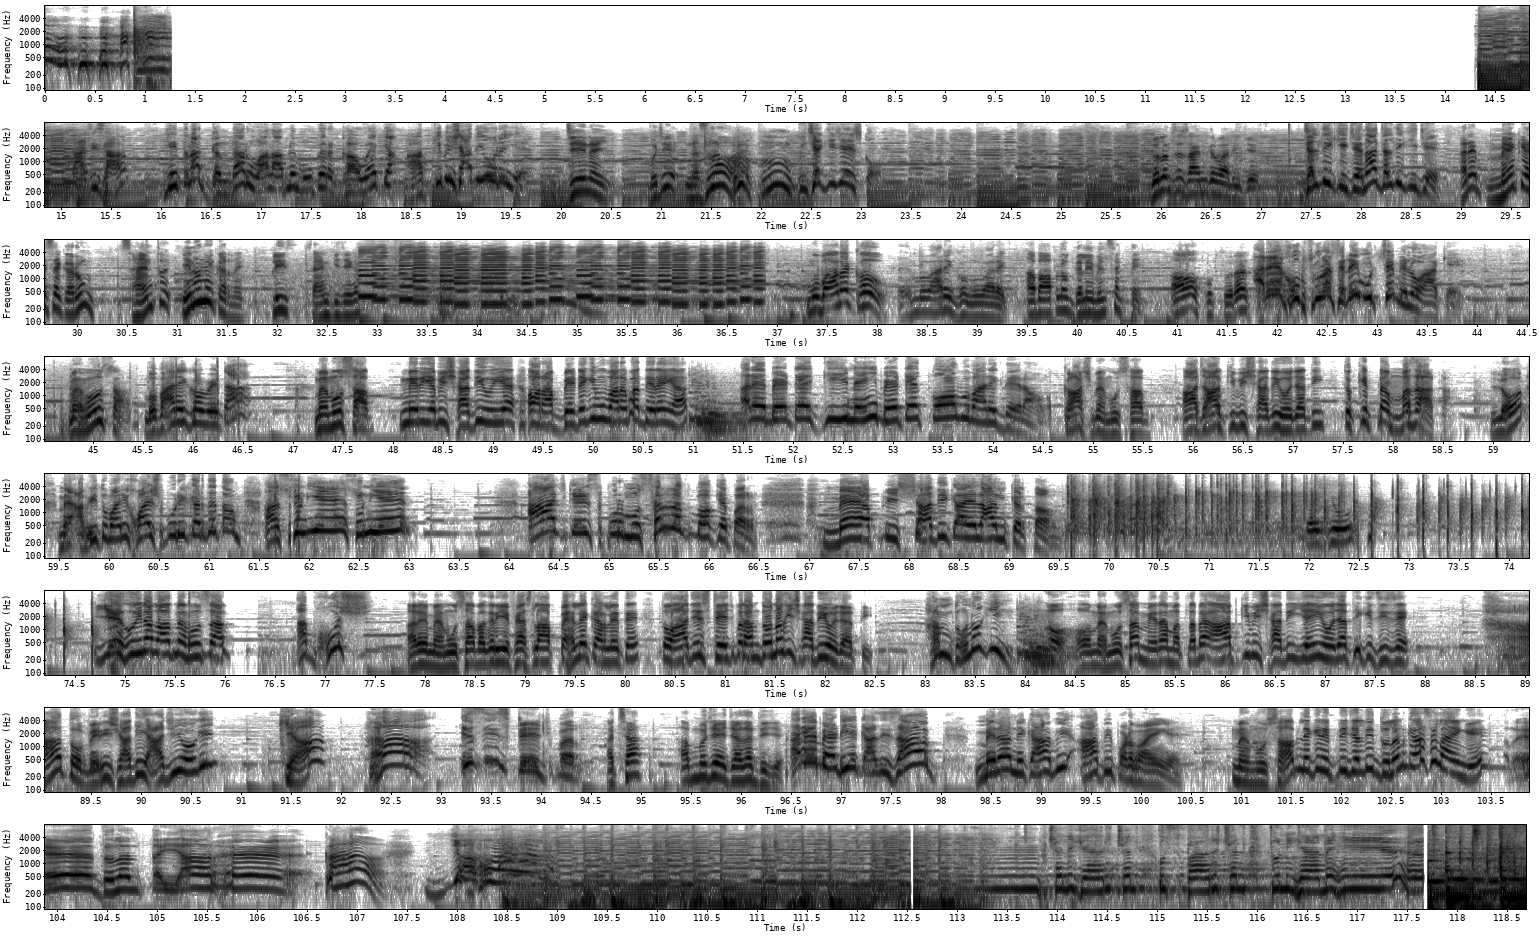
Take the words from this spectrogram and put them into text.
काजी साहब ये इतना गंदा रुमाल आपने मुँह पे रखा हुआ है क्या आपकी भी शादी हो रही है? जी नहीं मुझे नजला हुआ हम्म पीछे कीजिए इसको। दुल्हन से साइन करवा लीजिए। जल्दी कीजिए ना जल्दी कीजिए। अरे मैं कैसे करूँ? साइन तो इन्होंने करने। प्लीज़ साइन कीजिएगा। मुबारक हो। मुबारक हो मुबारक। अब आप लोग गले मिल सकते हैं। आओ खूबसूरत। अरे खूबसूरत से नहीं मुझसे मिलो आके। महमूद साहब। मुबारक हो बेटा। महमूद साहब मेरी अभी शादी हुई है और आप बेटे की मुबारकबाद दे रहे हैं यार। अरे बेटे की नहीं बेटे को मुबारक दे रहा हूँ। काश महमूद साहब आज आपकी भी शादी हो जाती तो कितना मज़ा आता। लो मैं अभी तुम्हारी ख्वाहिश पूरी कर देता हूँ। सुनिए सुनिए। आज के इस पुरमुसर्रत मौके पर मैं अपनी शादी का ऐलान करता हूँ। थैंक यू ये हुई ना बात महमूद साहब। अब खुश? अरे महमूद साहब अगर ये फैसला आप पहले कर लेते तो आज इस स्टेज पर हम दोनों की शादी हो जाती। हम दोनों की? ओहो महमूद साहब मेरा मतलब है आपकी भी शादी यही हो जाती किसी से। हाँ तो मेरी शादी आज ही होगी। क्या? हाँ इसी स्टेज पर। अच्छा अब मुझे इजाज़त दीजिए। अरे बैठिए काजी साहब मेरा निकाह भी आप ही पढ़वाएँगे। महमूद साहब लेकिन इतनी जल्दी दुल्हन कहाँ से लाएँगे? अरे दुल्हन तैयार है। कहाँ? चल यार चल उस पार चल दुनिया नहीं है।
